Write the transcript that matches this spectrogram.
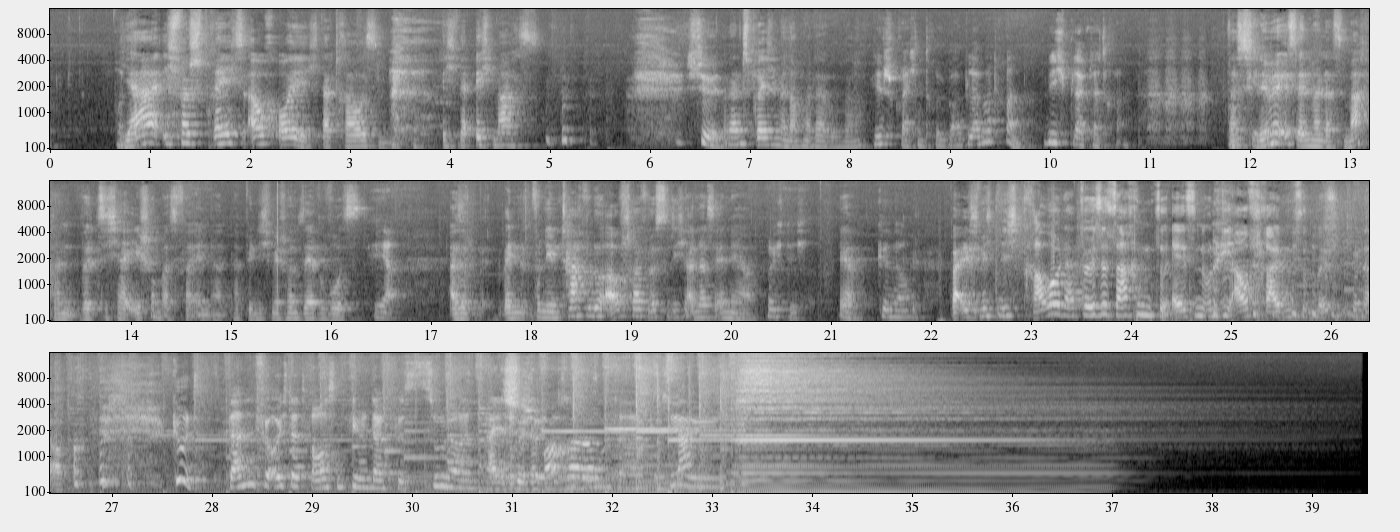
Und ja, ich verspreche es auch euch da draußen. Ich, ich mach's. Schön. Und dann sprechen wir nochmal darüber. Wir sprechen drüber. Bleib mal dran. Ich bleib da dran. Das okay. Schlimme ist, wenn man das macht, dann wird sich ja eh schon was verändern. Da bin ich mir schon sehr bewusst. Ja. Also wenn von dem Tag, wo du aufschreibst, wirst du dich anders ernähren. Richtig. Ja. Genau. Weil ich mich nicht traue, da böse Sachen zu essen und die aufschreiben zu müssen. Genau. Gut, dann für euch da draußen vielen Dank fürs Zuhören. Eine, Eine schöne, Woche. Montag. Tschüss.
